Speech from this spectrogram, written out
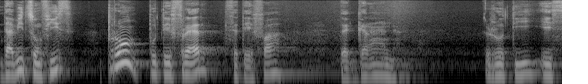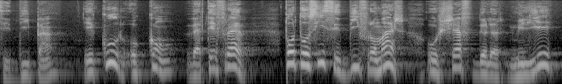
David, son fils, prends pour tes frères cet effa de graines rôti et ces dix pains et cours au camp vers tes frères. Porte aussi ces dix fromages au chef de leurs milliers.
